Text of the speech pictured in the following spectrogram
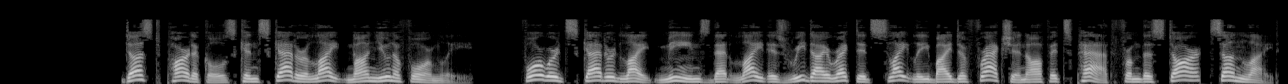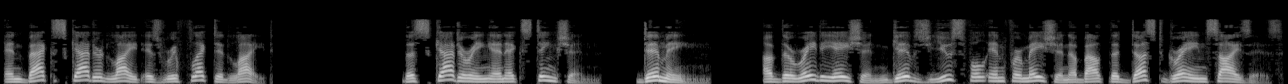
Dust particles can scatter light non-uniformly, Forward scattered light means that light is redirected slightly by diffraction off its path from the star, sunlight, and back scattered light is reflected light. The scattering and extinction dimming of the radiation gives useful information about the dust grain sizes.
